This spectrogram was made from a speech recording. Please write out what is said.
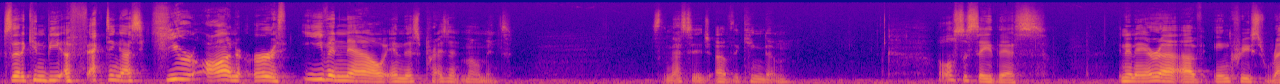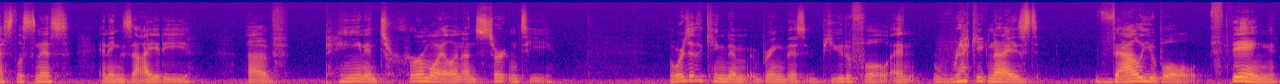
so that it can be affecting us here on earth, even now in this present moment. The message of the kingdom. I'll also say this in an era of increased restlessness and anxiety, of pain and turmoil and uncertainty, the words of the kingdom bring this beautiful and recognized, valuable thing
